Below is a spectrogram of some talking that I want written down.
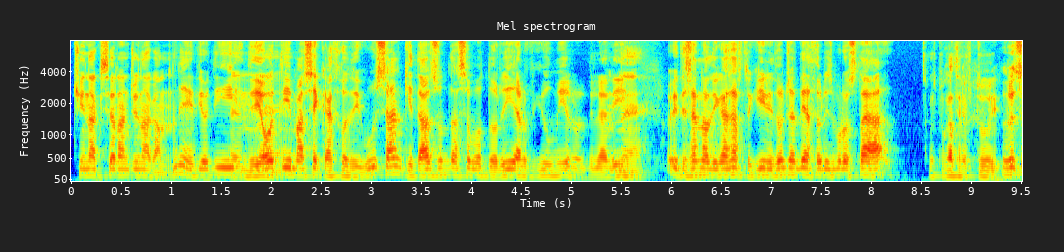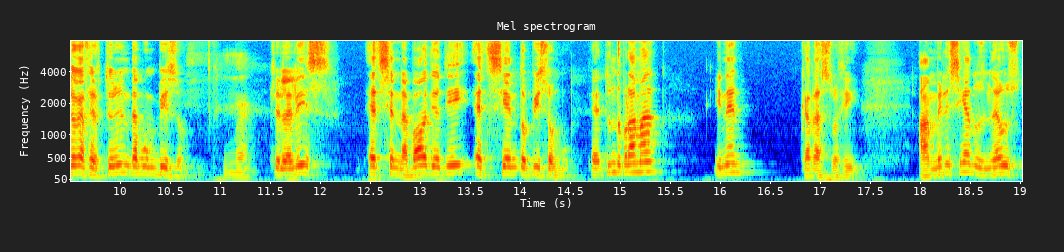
Τι να ξέραν, τι να κάνουν. Ναι, διότι, Ε, ναι. διότι μας καθοδηγούσαν κοιτάζοντας από το rear view mirror. Δηλαδή, Ναι. ότι σαν να οδηγάς αυτοκίνητο, και αντί να θεωρεί μπροστά, Ως που καθρεφτούει. το στο καθρεφτούν είναι τα που πίσω. Ναι. Και λέει, έτσι να πάω, διότι έτσι είναι το πίσω μου. Ε, τούτο το πράγμα είναι καταστροφή. Αν μίλησε για τους νέους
